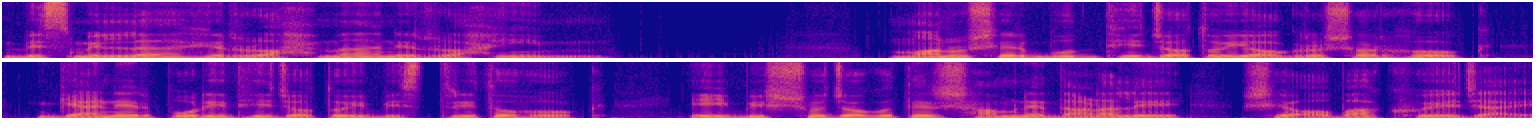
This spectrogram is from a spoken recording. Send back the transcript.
বিসমিল্লাহির রহমানির রহিম। মানুষের বুদ্ধি যতই অগ্রসর হোক, জ্ঞানের পরিধি যতই বিস্তৃত হোক, এই বিশ্বজগতের সামনে দাঁড়ালে সে অবাক হয়ে যায়।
